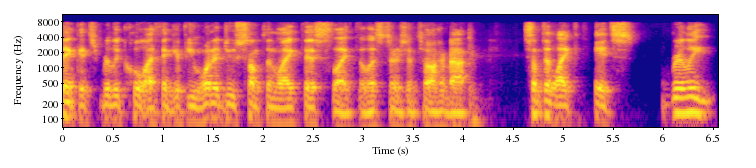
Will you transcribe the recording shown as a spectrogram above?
think it's really cool. I think if you want to do something like this, like the listeners have talked about, something like it's really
